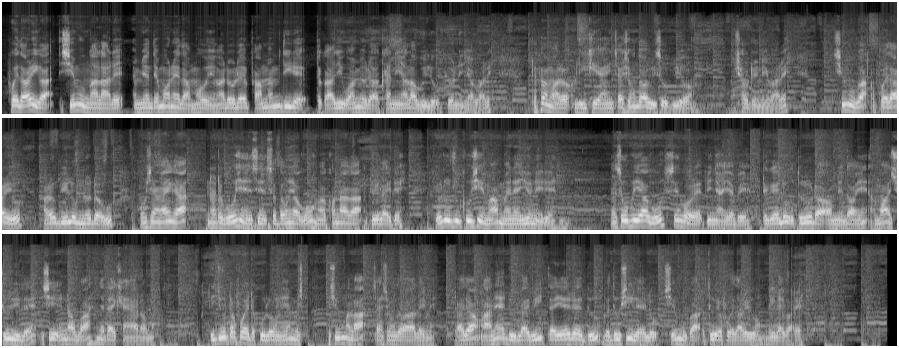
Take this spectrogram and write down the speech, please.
ဖွဲ့သားတွေကရှင်းမှုငါလာတဲ့အမြန်တင်မောနဲ့တာမဟုတ်ရင်ငါတို့လည်းဘာမှမသိတဲ့တကားကြီးဝမ်းမျိုးတာခံနေရလောက်ပြီလို့ပြောနေကြပါတယ်။တစ်ဖက်မှာတော့လီခေအိုင်းကြာရှုံးသွားပြီဆိုပြီးတော့ခြောက်တင်နေပါတယ်။ရှင်းမှုကအဖွဲ့သားတွေကိုငါတို့ပြေးလို့မလွတ်တော့ဘူး။ပုံချန်ကိုင်းကနောက်တကိုးရှင်အဆင့်73ယောက်ကိုငါခုနကတွေးလိုက်တယ်။ရုပ်တုတစ်ခုရှိမှမန်နယ်ရွတ်နေတယ်။နဆိုဖျားကိုစင့်ခေါ်တဲ့ပညာရက်ပဲတကယ်လို့သူတို့တော့အောင်မြင်တော့ရင်အမရှူးကြီးလည်းအရှိအနောက်ပါညှက်တိုက်ခံရတော့မှာ ဒီကျိုးတစ်ဖွဲ့တစ်ခုလုံးလည်းမရှူးမလားကြာရှုံးသွားရလိမ့်မယ်ဒါကြောင့်ငါနဲ့အတူလိုက်ပြီးတည့်ရဲတဲ့သူဘယ်သူရှိလဲလို့ရှင်းမှုကအတူအဖွဲ့သားတွေကိုမေးလိုက်ပါတယ်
